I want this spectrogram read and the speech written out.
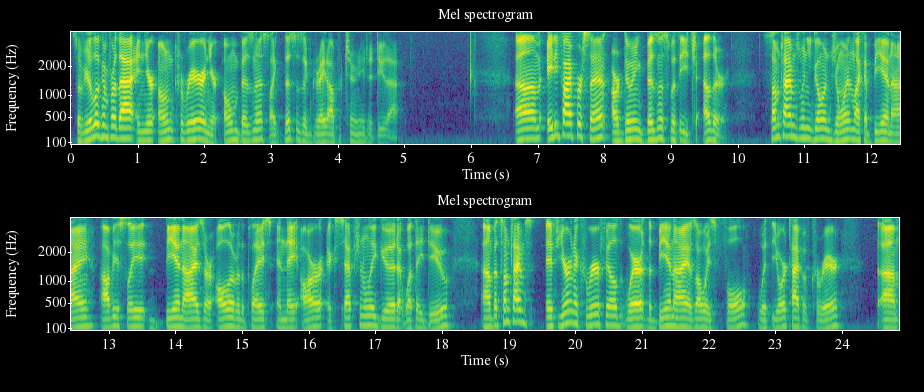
So if you're looking for that in your own career and your own business, like this is a great opportunity to do that. Um, 85% are doing business with each other sometimes when you go and join like a BNI, obviously BNIs are all over the place and they are exceptionally good at what they do. Uh, but sometimes if you're in a career field where the BNI is always full with your type of career, um,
